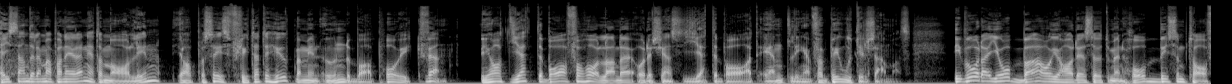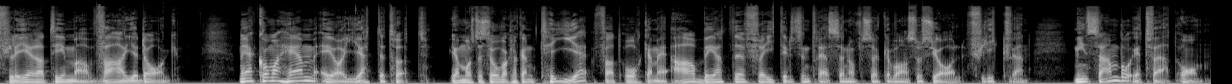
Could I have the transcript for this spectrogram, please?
Hejsan Dilemmapanelen, heter Malin. Jag har precis flyttat ihop med min underbara pojkvän. Vi har ett jättebra förhållande och det känns jättebra att äntligen få bo tillsammans. Vi båda jobbar och jag har dessutom en hobby som tar flera timmar varje dag. När jag kommer hem är jag jättetrött. Jag måste sova klockan tio för att orka med arbete, fritidsintressen och försöka vara en social flickvän. Min sambo är tvärtom.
